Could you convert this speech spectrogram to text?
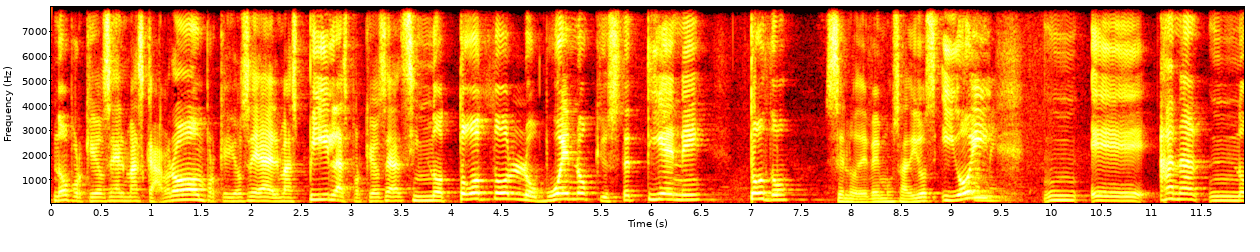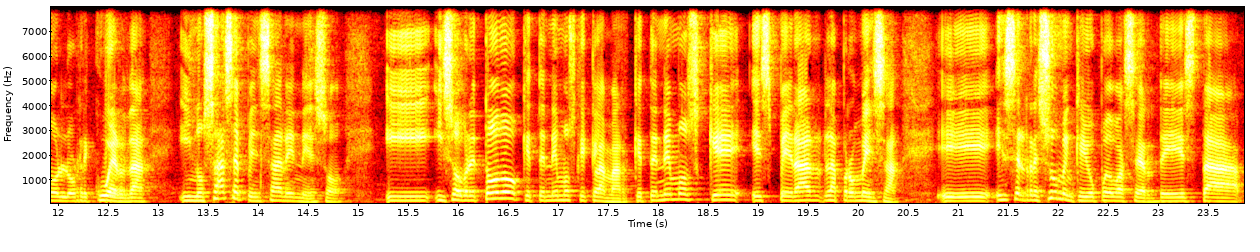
no porque yo sea el más cabrón, porque yo sea el más pilas, porque yo sea, sino todo lo bueno que usted tiene, todo se lo debemos a Dios. Y hoy mm, eh, Ana nos lo recuerda y nos hace pensar en eso. Y, sobre todo que tenemos que clamar, que tenemos que esperar la promesa. Eh, es el resumen que yo puedo hacer de, esta,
